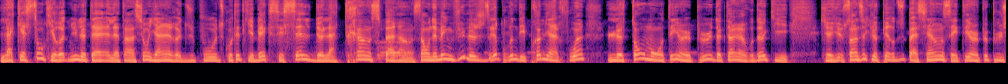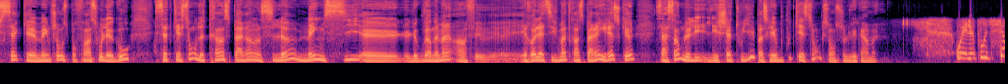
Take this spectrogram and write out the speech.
La question qui a retenu l'attention hier du, côté de Québec, c'est celle de la transparence. On a même vu, là, je dirais, pour une des premières fois, le ton monter un peu. Docteur Arruda, qui, qui, sans dire que le perdu patience, a été un peu plus sec. Même chose pour François Legault. Cette question de transparence-là, même si euh, le gouvernement en fait, euh, est relativement transparent, il reste que ça semble les chatouiller parce qu'il y a beaucoup de questions qui sont soulevées quand même. Oui, la position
